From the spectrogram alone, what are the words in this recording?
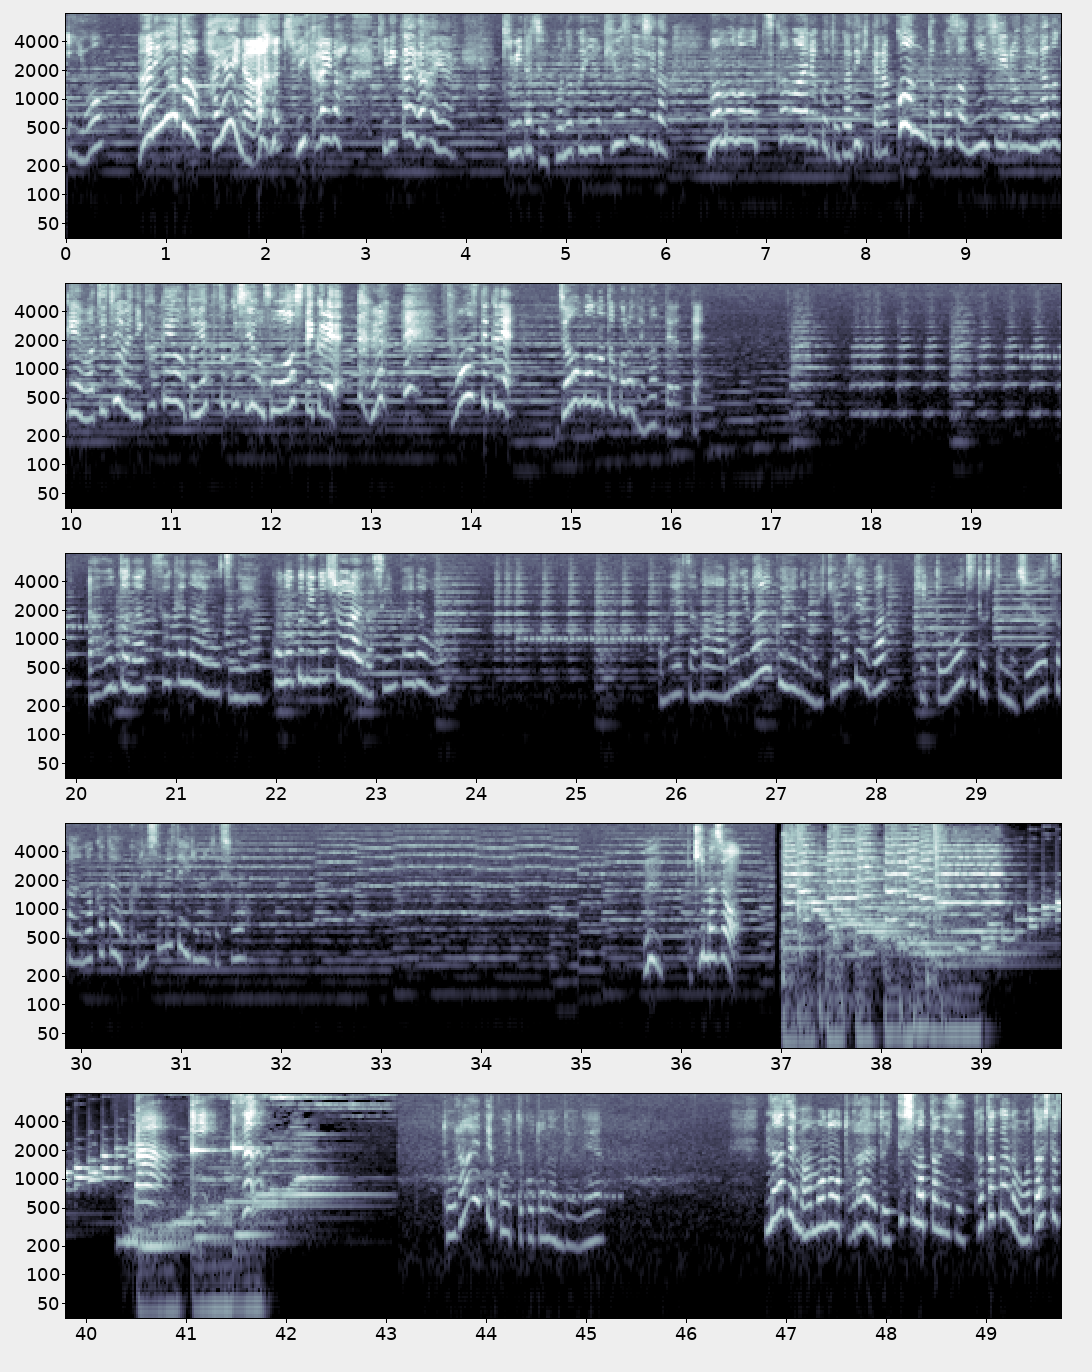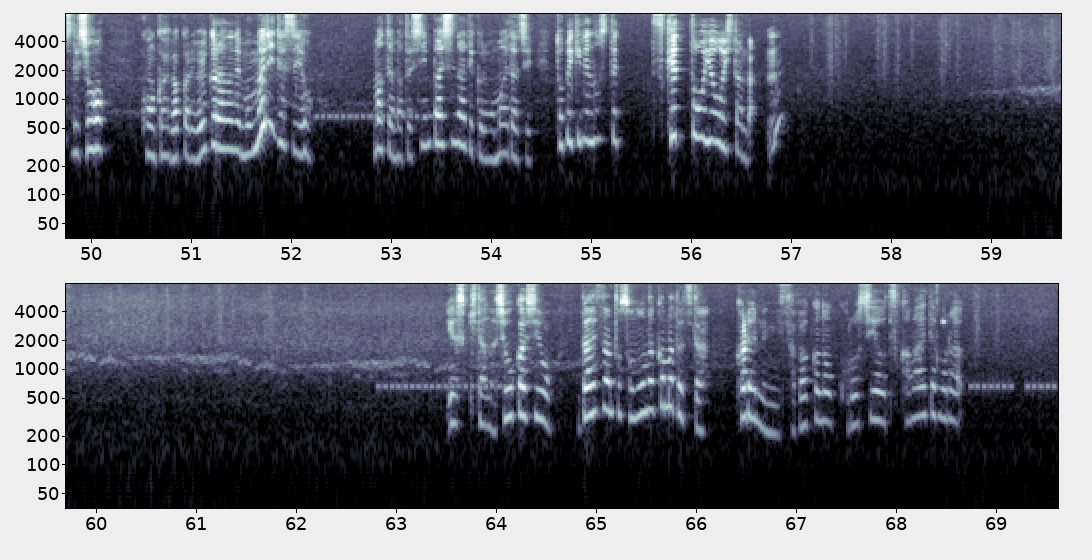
いいよ。ありがとう。早いな。切り替えが切り替えが早い。君たちはこの国の救世主だ。魔物を捕まえることができたら今度こそ虹色の枝の剣は父上にかけようと約束しよう。そうしてくれ。そうしてくれ。縄文のところで待ってるって。あほんとなくさけないお家ね。この国の将来が心配だわ。お姉様あまり悪く言うのもいけませんわ。きっと王子としての重圧があの方を苦しめているのでしょう。うん行きましょう。ダイス捕らえてこいってことなんだよね。なぜ魔物を捕らえると言ってしまったんです？戦うのは私たちでしょ今回ばかりはいくらなんでも無理ですよ待て待て心配しないでくれお前たちとびきりのステ助っ人を用意したんだんよし来たな。紹介しよう。大さんとその仲間たちだ。彼らに砂漠の殺し屋を捕まえてもらう。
